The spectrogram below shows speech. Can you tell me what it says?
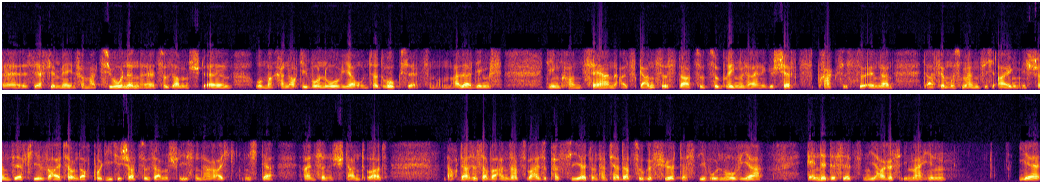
äh, sehr viel mehr Informationen äh, zusammenstellen und man kann auch die Vonovia unter Druck setzen, um allerdings den Konzern als Ganzes dazu zu bringen, seine Geschäftspraxis zu ändern. Dafür muss man sich eigentlich schon sehr viel weiter und auch politischer zusammenschließen. Da reicht nicht der einzelne Standort. Auch das ist aber ansatzweise passiert und hat ja dazu geführt, dass die Vonovia Ende des letzten Jahres immerhin ihr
